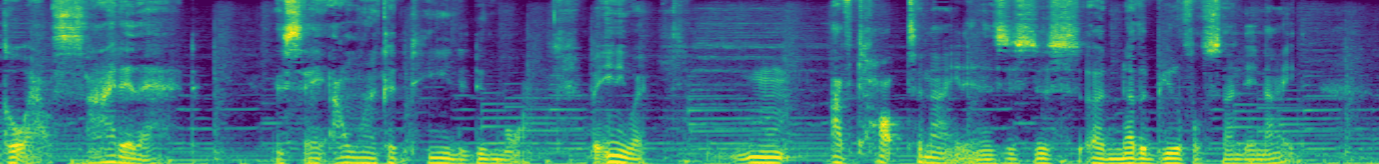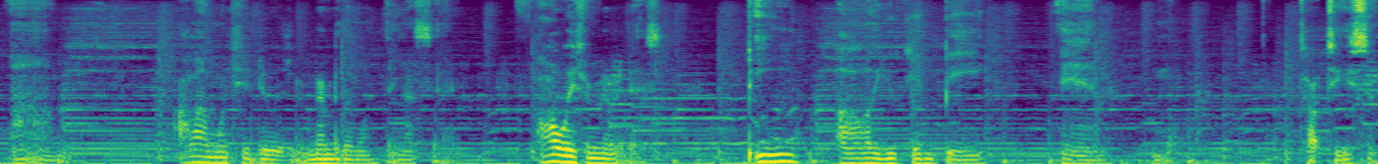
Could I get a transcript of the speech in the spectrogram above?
go outside of that and say, I want to continue to do more. But anyway, mm, I've talked tonight, and this is just another beautiful Sunday night. Um, all I want you to do is remember the one thing I said. Always remember this be all you can be and more. Talk to you soon.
